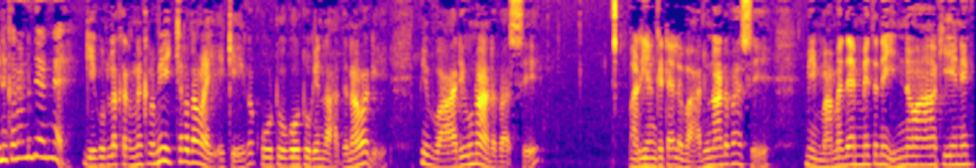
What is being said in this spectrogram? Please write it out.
වෙන කරන්න දෙයක් නැහැ. ගේ කුරුල්ල කරන ක්‍රමේ ඉච්චර තමයි. එක එක කෝටුව කෝටුව ගෙනලා හදනවා වගේ මේ වාඩි වුණාට පස්සේ පරියංගට ඇල වාඩි වුණාට පස්සේ මේ මම දැන් මෙතන ඉන්නවා කියන එක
